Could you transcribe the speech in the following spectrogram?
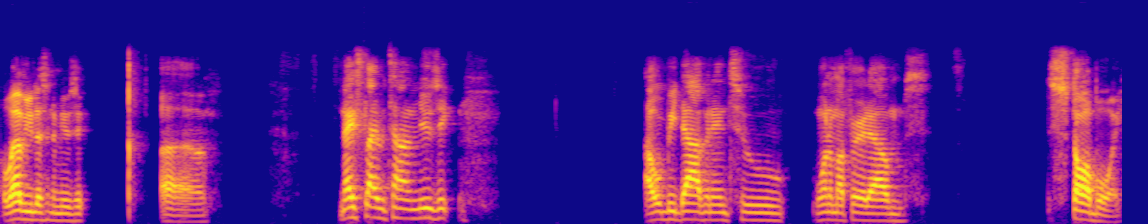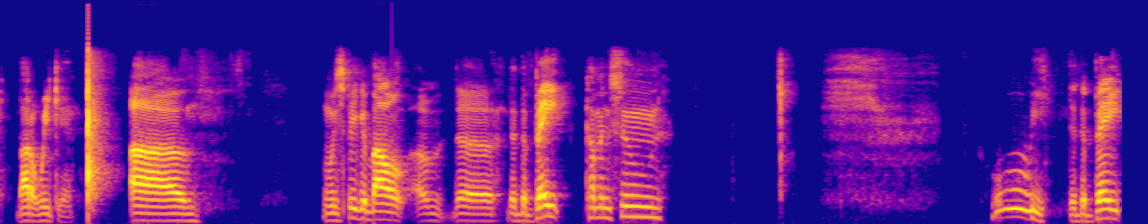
wherever you listen to music. Uh, next Lifetime music, I will be diving into one of my favorite albums, Starboy, by the Weeknd. Um, when we speak about uh, the the debate coming soon, ooh, the debate,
